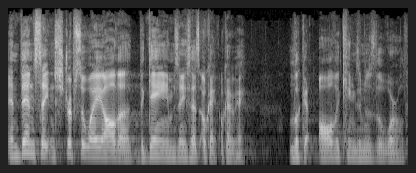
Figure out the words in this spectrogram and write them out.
And then Satan strips away all the, the games and he says, okay, okay, okay, look at all the kingdoms of the world.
